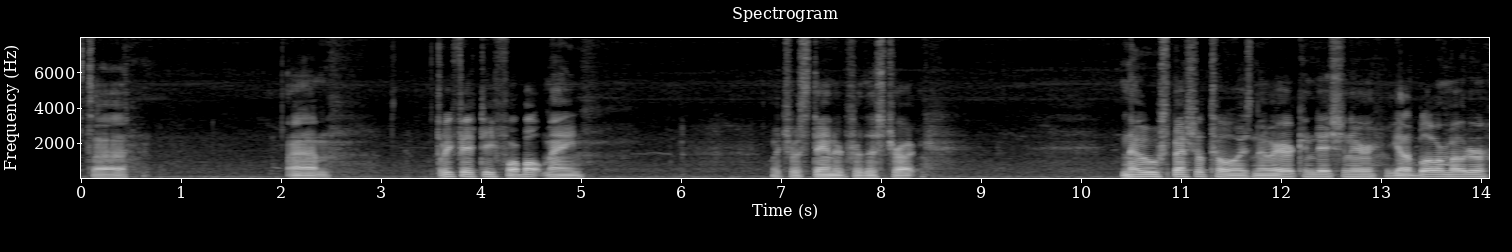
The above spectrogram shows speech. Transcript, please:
It's a um, 350 4 bolt main which was standard for this truck. No special toys, no air conditioner. You got a blower motor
